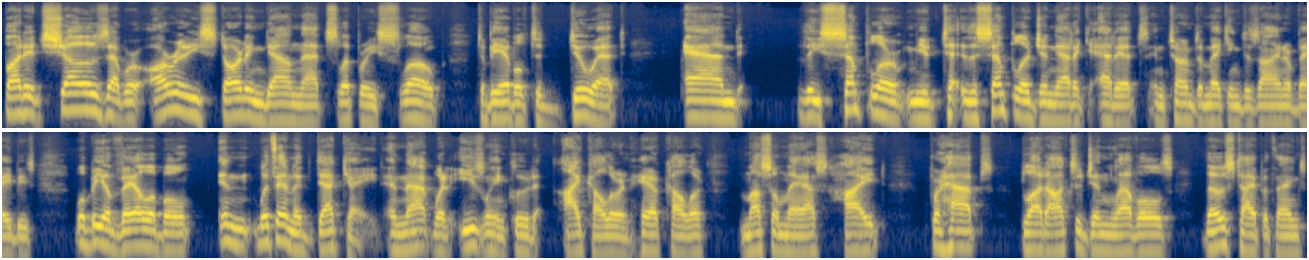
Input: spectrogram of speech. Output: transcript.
but it shows that we're already starting down that slippery slope to be able to do it and the simpler muta- the simpler genetic edits in terms of making designer babies will be available in within a decade. And that would easily include eye color and hair color muscle mass height perhaps blood oxygen levels those type of things.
